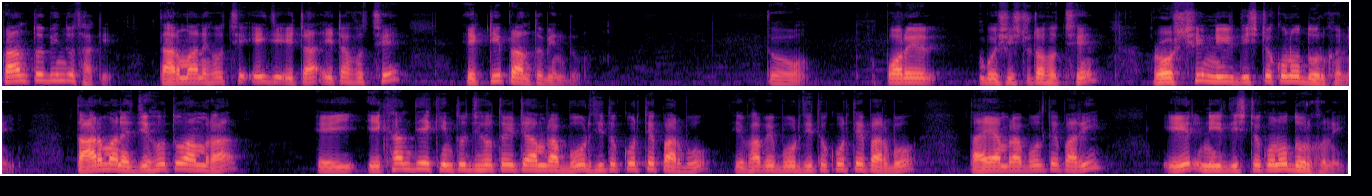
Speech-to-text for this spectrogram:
প্রান্তবিন্দু থাকে। তার মানে হচ্ছে এই যে এটা এটা হচ্ছে একটি প্রান্তবিন্দু। তো পরের বৈশিষ্ট্যটা হচ্ছে, রশ্মির নির্দিষ্ট কোনো দৈর্ঘ্য নেই। তার মানে যেহেতু আমরা এই এখান দিয়ে কিন্তু যেহেতু এটা আমরা বর্ধিত করতে পারব, এভাবে বর্ধিত করতে পারব, তাই আমরা বলতে পারি এর নির্দিষ্ট কোনো দৈর্ঘ্য নেই।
